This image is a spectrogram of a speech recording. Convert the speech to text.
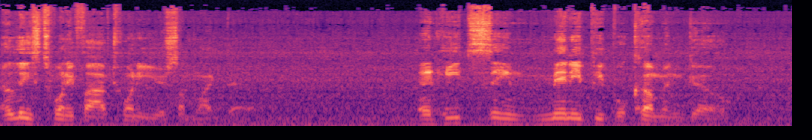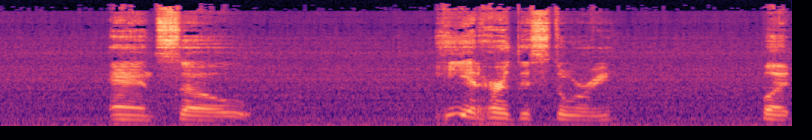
at least 25, 20 years, something like that. And he'd seen many people come and go. And so he had heard this story, but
